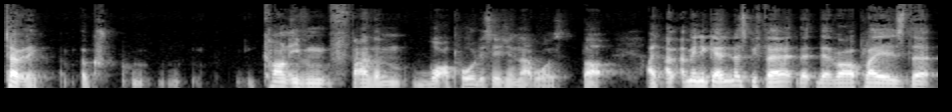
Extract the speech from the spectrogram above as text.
Totally, can't even fathom what a poor decision that was. But I, I mean, again, let's be fair. That there are players that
